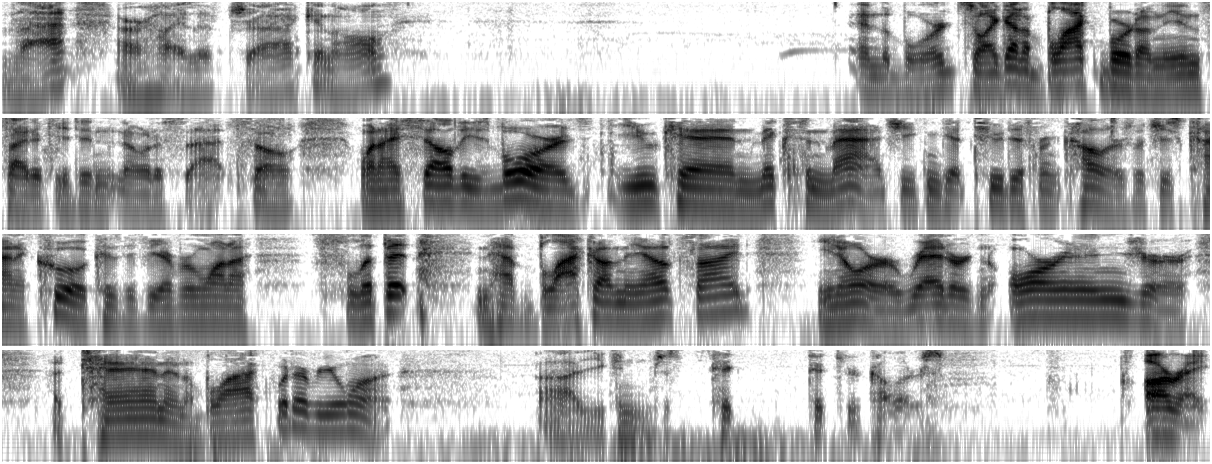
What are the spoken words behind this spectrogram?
that, our high lift jack and all and the board. So I got a black board on the inside if you didn't notice that. So when I sell these boards, you can mix and match. You can get two different colors, which is kind of cool because if you ever want to flip it and have black on the outside, you know, or a red or an orange or a tan and a black, whatever you want, uh, you can just pick, pick your colors. All right,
